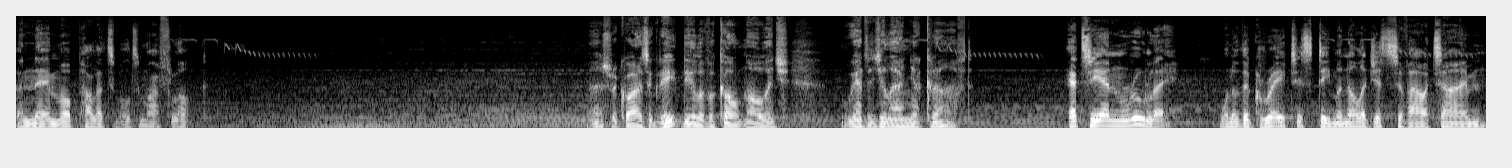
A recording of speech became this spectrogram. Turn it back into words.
a name more palatable to my flock. This requires a great deal of occult knowledge. Where did you learn your craft? Etienne Roulet, one of the greatest demonologists of our time,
